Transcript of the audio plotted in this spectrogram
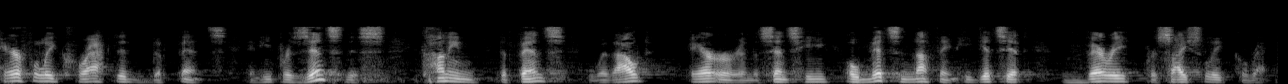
carefully crafted defense. And he presents this cunning defense without error in the sense he omits nothing. He gets it very precisely correct.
